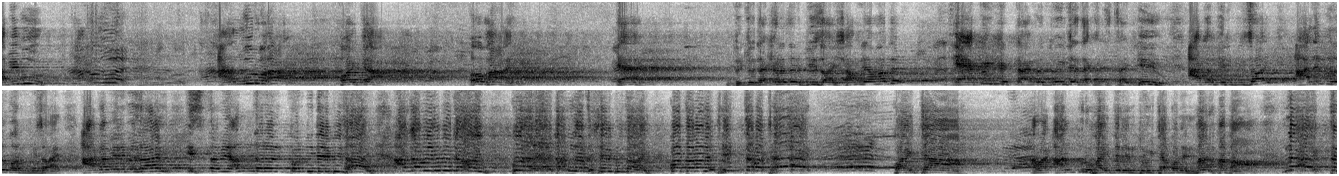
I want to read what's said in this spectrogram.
হাবিবুর? আঙ্গুর ভাই। কয়টা? ও ভাই, এক। দুটো দেখানো বিজয় সামনে আমাদের। একই দুইটা দেখাতে চাই। আগামীর আগামীর বিজয়, ইসলামী আন্দোলন কর্মীদের বিজয়। আগামীর কয়টা? আমার আঙ্গুর ভাই দিলেন দুইটা বলেন মার হাবা না একটা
